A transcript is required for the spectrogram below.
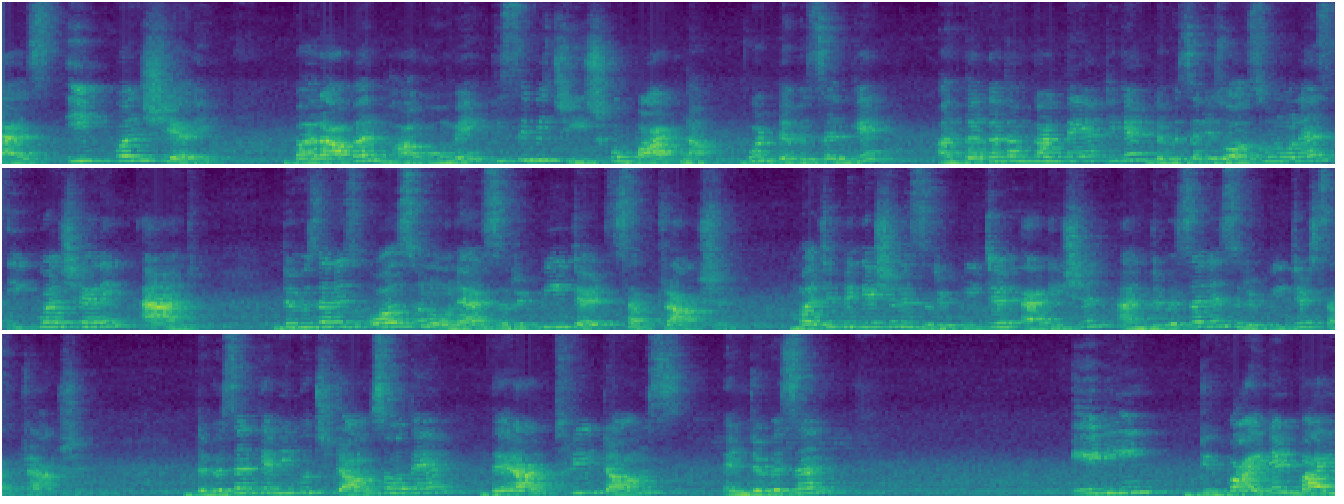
as equal sharing बराबर भागों में किसी भी चीज़ को बांटना, वो डिवीज़न के अंतर्गत हम करते हैं, ठीक है? Division is also known as equal sharing and division is also known as repeated subtraction multiplication is repeated addition and division is repeated subtraction division के भी कुछ टर्म्स होते हैं. There are three terms in division 18 divided by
